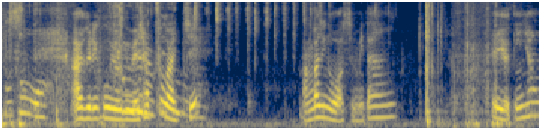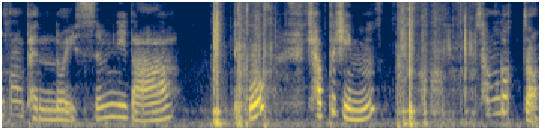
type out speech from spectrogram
무서워. 아, 그리고 여기 왜 샤프가 있지? 망가진 것 같습니다. 네, 여긴 형광펜도 있습니다. 그리고 샤프심 삼각자.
